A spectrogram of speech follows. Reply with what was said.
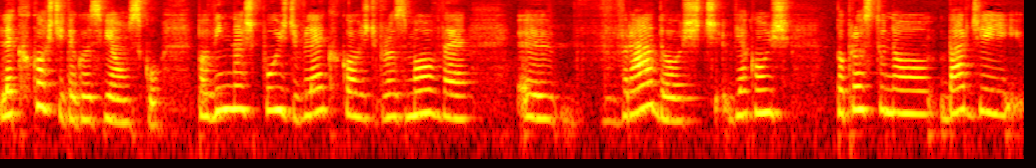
lekkości tego związku. Powinnaś pójść w lekkość, w rozmowę, yy, w radość, w jakąś po prostu no, bardziej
